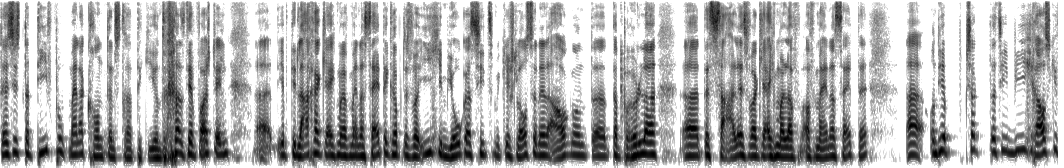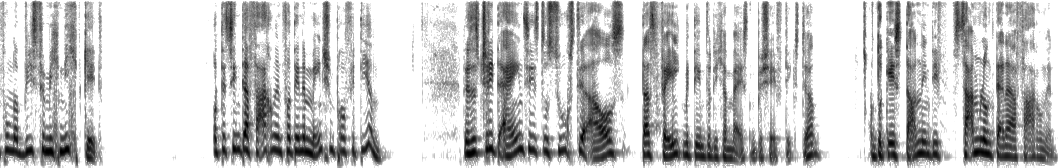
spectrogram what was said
das ist der Tiefpunkt meiner Content-Strategie. Und du kannst dir vorstellen, äh, ich habe die Lacher gleich mal auf meiner Seite gehabt, das war ich im Yogasitz mit geschlossenen Augen und äh, der Brüller äh, des Saales war gleich mal auf, auf meiner Seite. Und ich habe gesagt, dass ich, wie ich rausgefunden habe, wie es für mich nicht geht. Und das sind Erfahrungen, von denen Menschen profitieren. Das heißt, Schritt eins ist, du suchst dir aus das Feld, mit dem du dich am meisten beschäftigst. Ja? Und du gehst dann in die Sammlung deiner Erfahrungen.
